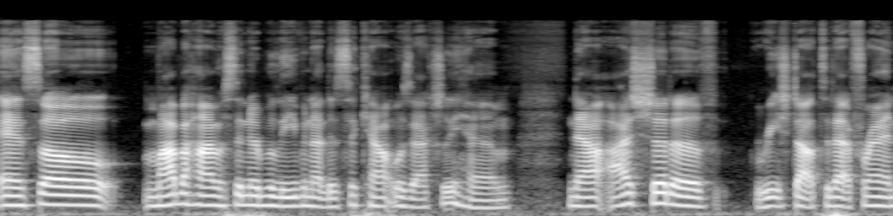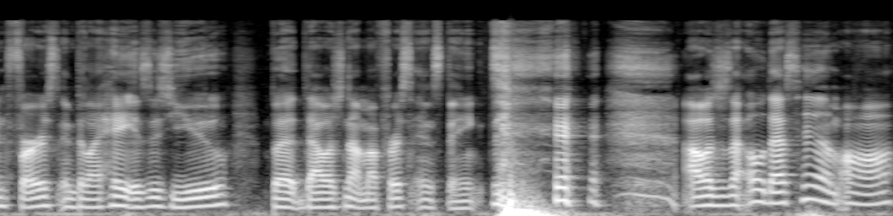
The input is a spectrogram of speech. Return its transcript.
and so my behind was sitting there believing that this account was actually him. Now I should have reached out to that friend first and been like, "Hey, is this you?" But that was not my first instinct. I was just like, "Oh, that's him." Aw.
